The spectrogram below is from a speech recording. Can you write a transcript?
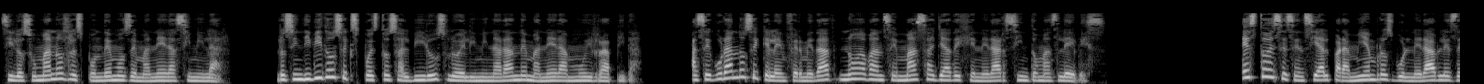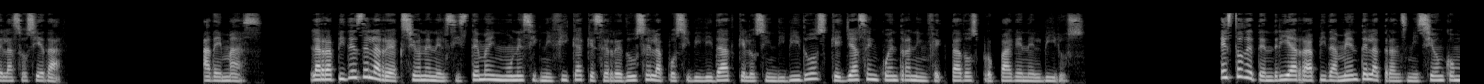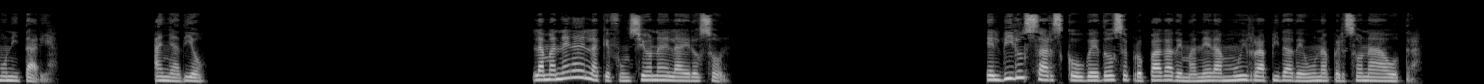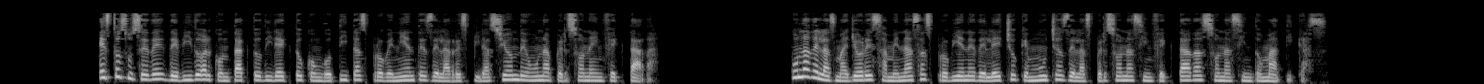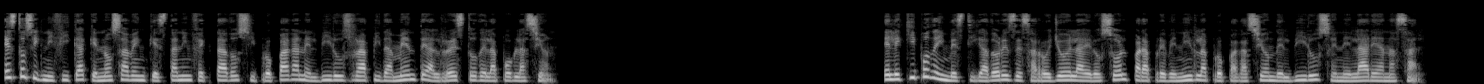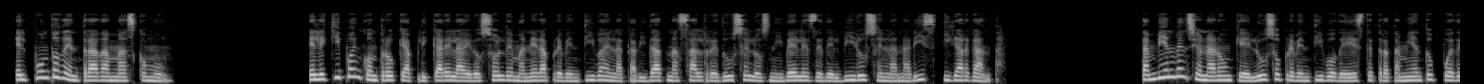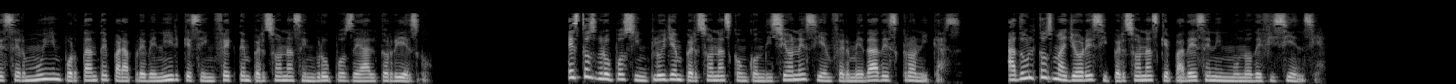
Si los humanos respondemos de manera similar, los individuos expuestos al virus lo eliminarán de manera muy rápida, asegurándose que la enfermedad no avance más allá de generar síntomas leves. Esto es esencial para miembros vulnerables de la sociedad. Además, la rapidez de la reacción en el sistema inmune significa que se reduce la posibilidad que los individuos que ya se encuentran infectados propaguen el virus. Esto detendría rápidamente la transmisión comunitaria. Añadió. La manera en la que funciona el aerosol. El virus SARS-CoV-2 se propaga de manera muy rápida de una persona a otra. Esto sucede debido al contacto directo con gotitas provenientes de la respiración de una persona infectada. Una de las mayores amenazas proviene del hecho que muchas de las personas infectadas son asintomáticas. Esto significa que no saben que están infectados y propagan el virus rápidamente al resto de la población. El equipo de investigadores desarrolló el aerosol para prevenir la propagación del virus en el área nasal el punto de entrada más común. El equipo encontró que aplicar el aerosol de manera preventiva en la cavidad nasal reduce los niveles de del virus en la nariz y garganta. También mencionaron que el uso preventivo de este tratamiento puede ser muy importante para prevenir que se infecten personas en grupos de alto riesgo. Estos grupos incluyen personas con condiciones y enfermedades crónicas, adultos mayores y personas que padecen inmunodeficiencia.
